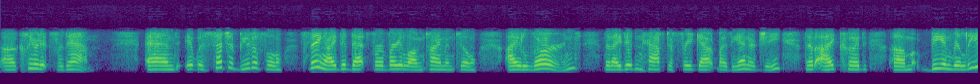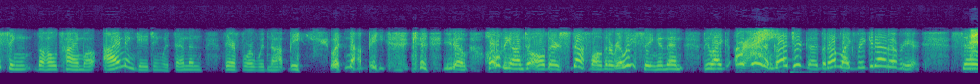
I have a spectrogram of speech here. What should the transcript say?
uh, cleared it for them. And it was such a beautiful thing. I did that for a very long time until I learned that I didn't have to freak out by the energy, that I could um, be in releasing the whole time while I'm engaging with them, and therefore would not be would not be, you know, holding on to all their stuff while they're releasing, and then be like, "Oh, right. great, I'm glad you're good," but I'm like freaking out over here. So,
